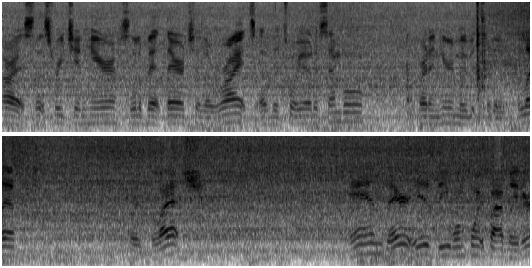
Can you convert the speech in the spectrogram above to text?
Alright, so let's reach in here. It's a little bit there to the right of the Toyota symbol. Right in here, and move it to the left. There's the latch. And there is the 1.5 liter.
